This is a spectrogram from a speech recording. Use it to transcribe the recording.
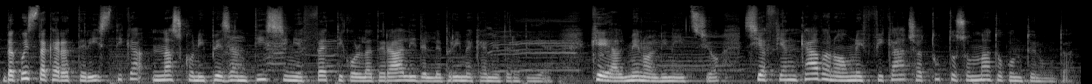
Da questa caratteristica nascono i pesantissimi effetti collaterali delle prime chemioterapie, che, almeno all'inizio, si affiancavano a un'efficacia tutto sommato contenuta.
